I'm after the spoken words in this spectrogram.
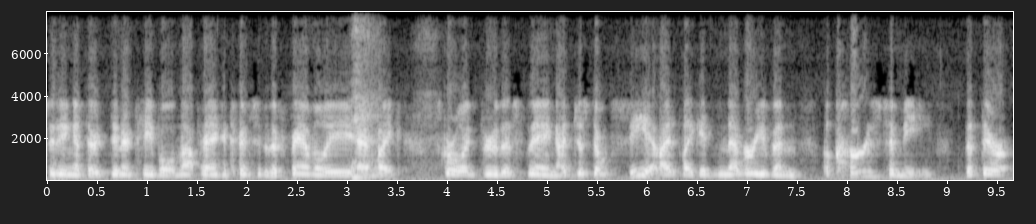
sitting at their dinner table not paying attention to their family and like scrolling through this thing. I just don't see it. I like it never even occurs to me that they're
